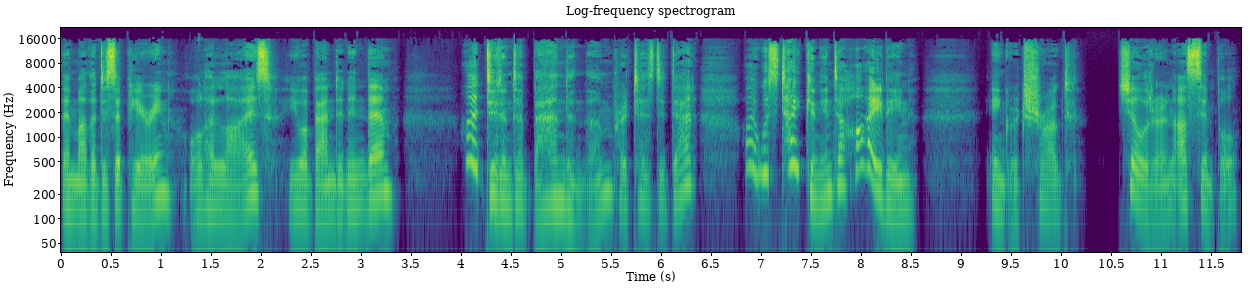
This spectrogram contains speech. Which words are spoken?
their mother disappearing, all her lies, you abandoning them. I didn't abandon them, protested Dad. I was taken into hiding. Ingrid shrugged. Children are simple.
